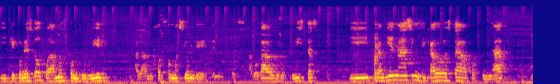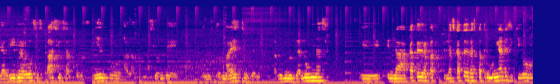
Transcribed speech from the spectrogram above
y que con esto podamos contribuir a la mejor formación de, de nuestros abogados, de los juristas. Y también ha significado esta oportunidad de abrir nuevos espacios al conocimiento, a la formación de, de nuestros maestros, de nuestros alumnos y alumnas. Eh, en, la cátedra, en las cátedras patrimoniales, y quiero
